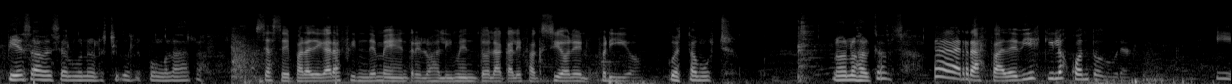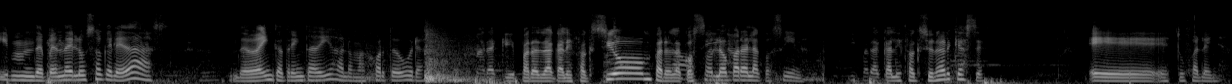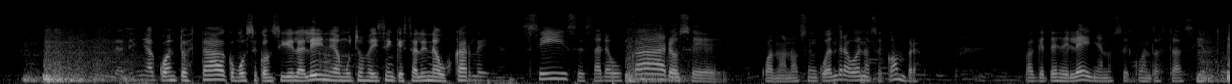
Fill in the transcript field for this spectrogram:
empieza a veces a algunos de los chicos les pongo la garrafa se hace para llegar a fin de mes entre los alimentos, la calefacción, el frío? Cuesta mucho, no nos alcanza. La garrafa de 10 kilos, ¿cuánto dura? Y mm, depende del uso que le das. De 20 a 30 días a lo mejor te dura. ¿Para qué? ¿Para la calefacción? ¿Para la cocina? Solo para la cocina. ¿Y para calefaccionar qué haces? Eh, estufa leña. ¿La leña cuánto está? ¿Cómo se consigue la leña? Muchos me dicen que salen a buscar leña. Sí, se sale a buscar o se cuando no se encuentra, bueno, se compra. Paquetes de leña, no sé cuánto está, ciento,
